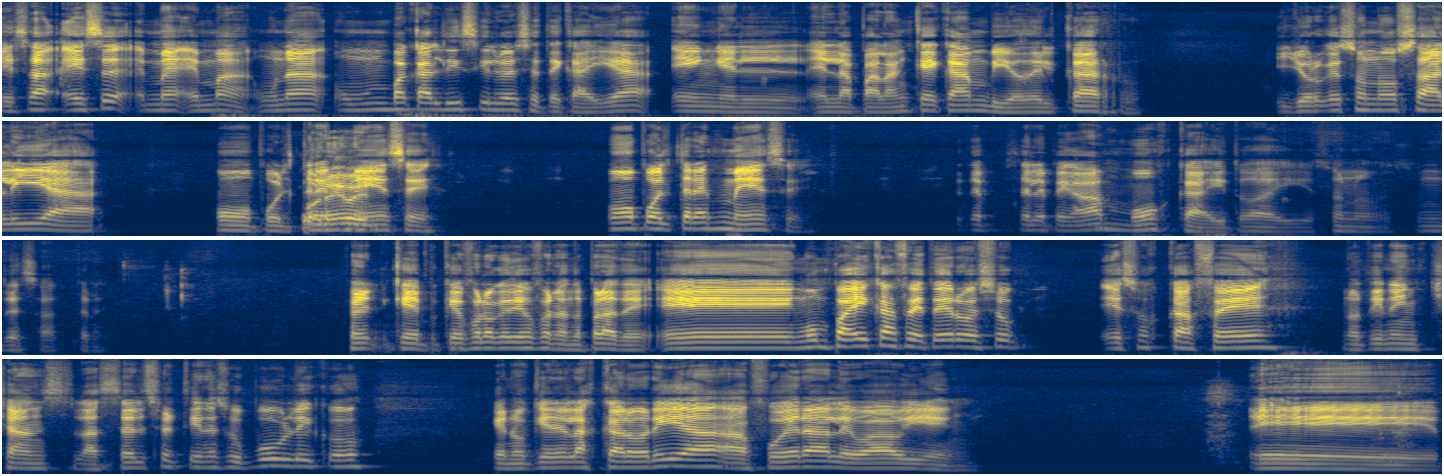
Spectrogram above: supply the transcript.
Esa, ese, es más, una, un Bacardi Silver se te caía en, el, en la palanca de cambio del carro. Y yo creo que eso no salía como por tres Forever. meses. Como por tres meses. Se, te- se le pegaban moscas y todo ahí. Eso no, es un desastre. ¿Qué, qué fue lo que dijo Fernando? Espérate. Eh, en un país cafetero, eso, esos cafés no tienen chance. La Seltzer tiene su público que no quiere las calorías. Afuera le va bien. Eh,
